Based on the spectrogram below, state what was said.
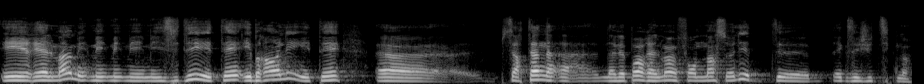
Et réellement, mes, mes, mes, mes, idées étaient ébranlées, étaient... Euh, certaines euh, n'avaient pas réellement un fondement solide euh, exégétiquement.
